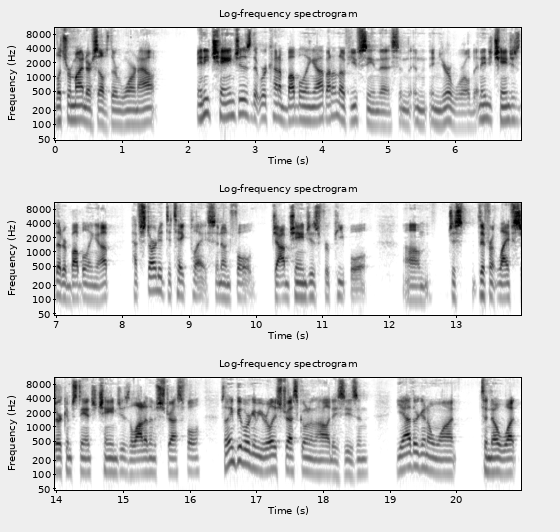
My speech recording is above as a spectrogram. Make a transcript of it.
Let's remind ourselves they're worn out. Any changes that were kind of bubbling up, I don't know if you've seen this in, in, in your world, but any changes that are bubbling up have started to take place and unfold. Job changes for people, um, just different life circumstance changes, a lot of them stressful. So I think people are going to be really stressed going into the holiday season. Yeah, they're going to want to know what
